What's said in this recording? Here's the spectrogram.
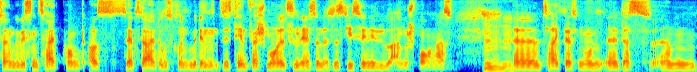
zu einem gewissen Zeitpunkt aus Selbsterhaltungsgründen mit dem System verschmolzen ist. Und das ist die Szene, die du angesprochen hast, mhm. äh, zeigt das nun. Äh, das ähm,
